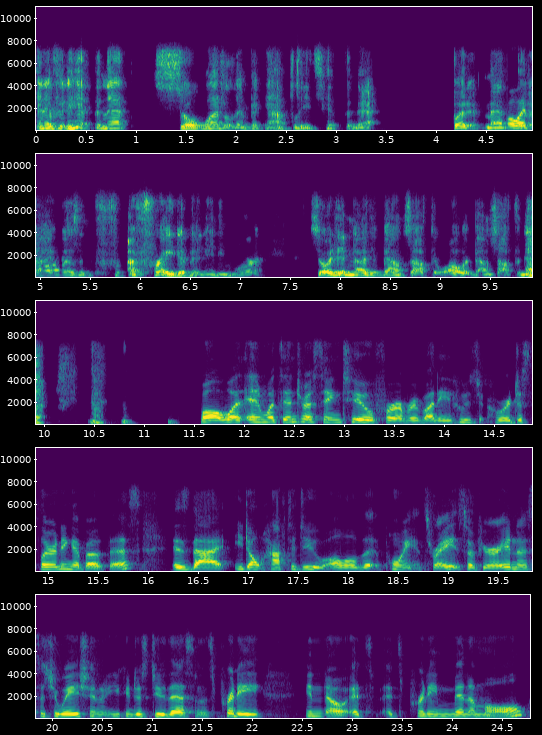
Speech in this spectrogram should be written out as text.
And if it hit the net, so what? Olympic athletes hit the net. But it meant that I wasn't f- afraid of it anymore. So I didn't either bounce off the wall or bounce off the net. Well, what and what's interesting too for everybody who's who are just learning about this is that you don't have to do all of the points, right? So if you're in a situation, you can just do this, and it's pretty, you know, it's it's pretty minimal.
